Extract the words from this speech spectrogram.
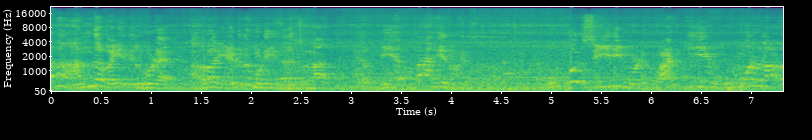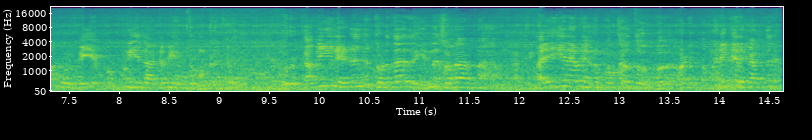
ஆனா அந்த வயதில் கூட அவரால் எழுத முடியுதுன்னு சொன்னால் வியப்பாக இருக்கிறது. ஒவ்வொரு செய்தியோட வாழ்க்கையை ஒவ்வொரு நாளும் ஒரு வியப்புக்குரியதாகவே இருந்து கொண்டிருக்கிறது. ஒரு கவியில் எழுந்து தொடர்ந்து அது என்ன சொல்றாருன்னா வைகிரம் என்ற புத்தக தொகுப்பு படிக்கிற காலத்தில்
